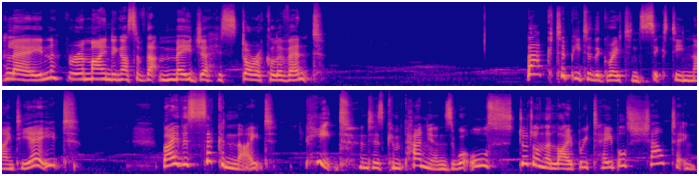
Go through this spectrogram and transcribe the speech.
Plane, for reminding us of that major historical event. Back to Peter the Great in 1698. By the second night, Pete and his companions were all stood on the library table shouting.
